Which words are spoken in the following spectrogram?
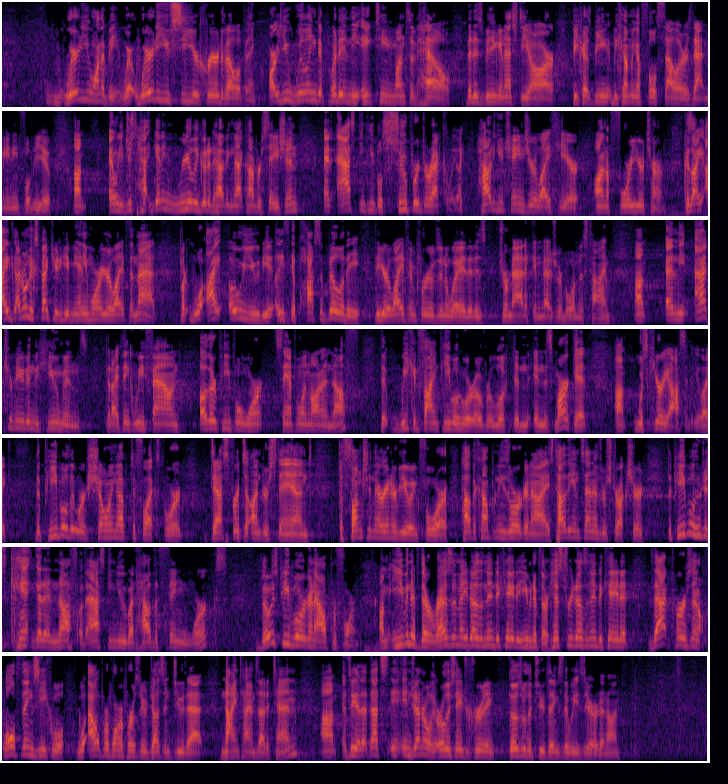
where do you want to be? Where, where do you see your career developing? Are you willing to put in the 18 months of hell that is being an SDR because being, becoming a full seller is that meaningful to you? Um, and we just getting really good at having that conversation and asking people super directly, like, how do you change your life here on a four-year term? Because I, I, I, don't expect you to give me any more of your life than that, but I owe you the, at least the possibility that your life improves in a way that is dramatic and measurable in this time. Um, and the attribute in the humans that I think we found other people weren't sampling on enough that we could find people who are overlooked in, in this market um, was curiosity. Like the people that were showing up to Flexport desperate to understand the function they're interviewing for, how the company's organized, how the incentives are structured, the people who just can't get enough of asking you about how the thing works, those people are going to outperform. Um, even if their resume doesn't indicate it, even if their history doesn't indicate it, that person, all things equal, will outperform a person who doesn't do that nine times out of 10. Um, and so yeah, that, that's in general, early stage recruiting, those were the two things that we zeroed in on.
